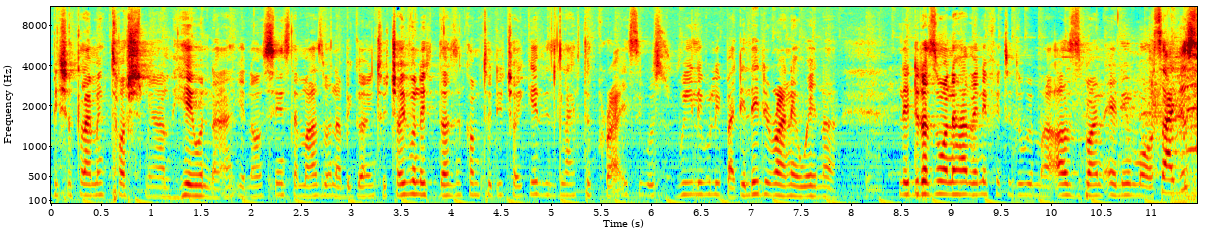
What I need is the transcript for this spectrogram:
Bishop Climate touched me. I'm healed now. You know, since the husband I've been going to church. Even if he doesn't come to the church, he gave his life to Christ. It was really, really bad. The lady ran away now. Lady doesn't want to have anything to do with my husband anymore. So I just...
